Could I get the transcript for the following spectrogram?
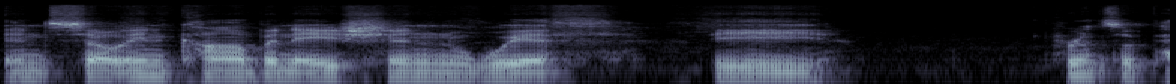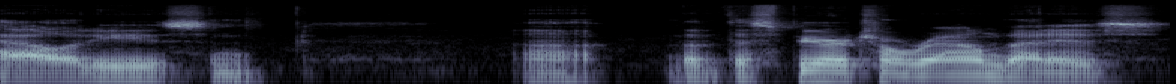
And so, in combination with the principalities and uh, the, the spiritual realm, that is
